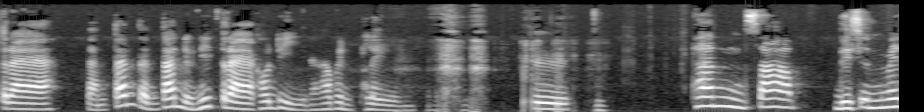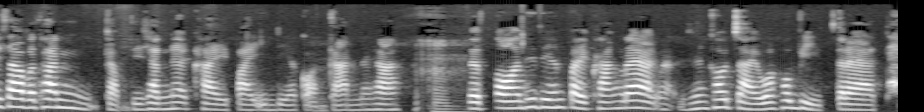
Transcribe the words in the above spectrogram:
แตรแต่นต้นแต่นต้นเดี๋ยวนี้แตรเขาดีนะคะ เป็นเพลง คือท่านทราบ ดิฉันไม่ทราบว่าท่านกับดิฉันเนี่ยใครไปอินเดียก่อนกันนะคะ แต่ตอนที่ดิฉันไปครั้งแรกเนี่ยดิฉันเข้าใจว่าเขาบีบแตรแท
